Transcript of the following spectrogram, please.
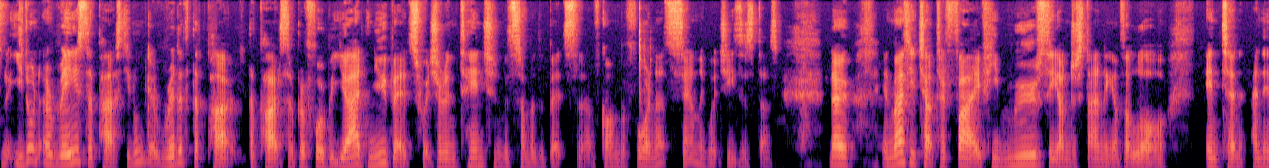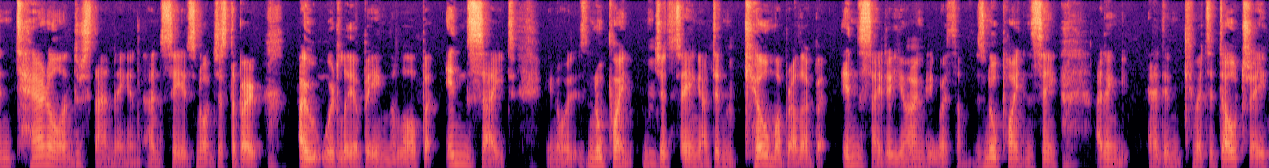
Not, you don't erase the past. You don't get rid of the part the parts that were before, but you add new bits which are in tension with some of the bits that have gone before, and that's certainly what Jesus does. Now, in Matthew chapter five, he moves the understanding of the law into an internal understanding and, and say it's not just about outwardly obeying the law, but inside. You know, there's no point in mm. just saying I didn't kill my brother, but inside are you mm. angry with him? There's no point in saying I didn't I didn't commit adultery,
